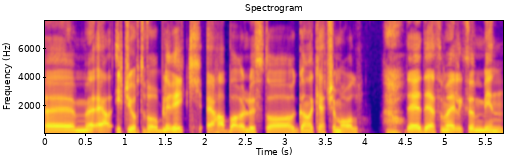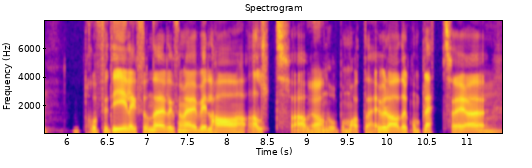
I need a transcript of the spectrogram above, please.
Um, jeg har ikke gjort det for å bli rik. Jeg har bare lyst til å gonna catch them all. Ja. Det er det som er liksom min profeti, liksom. Det er liksom Jeg vil ha alt av Ja. noe, på en måte. Jeg vil ha det komplett. Så jeg Mm.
